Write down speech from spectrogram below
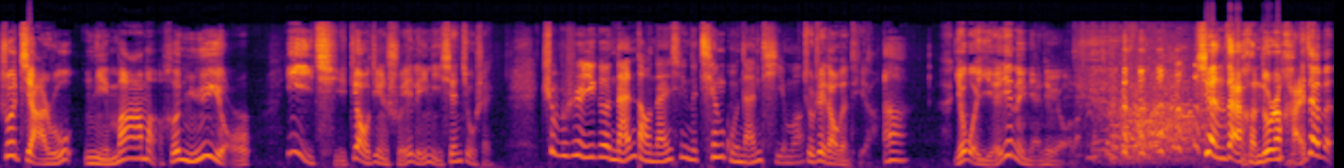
说假如你妈妈和女友一起掉进水里，你先救谁？这不是一个难倒男性的千古难题吗？就这道问题啊，啊，有我爷爷那年就有了，现在很多人还在问，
